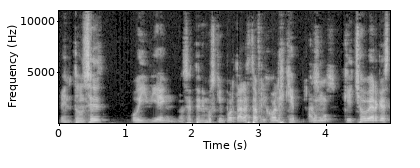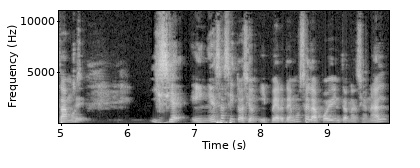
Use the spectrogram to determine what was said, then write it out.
Entonces, hoy bien, o sea, tenemos que importar hasta frijoles. Qué, como, qué que estamos. Y si en esa situación y perdemos el apoyo internacional,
